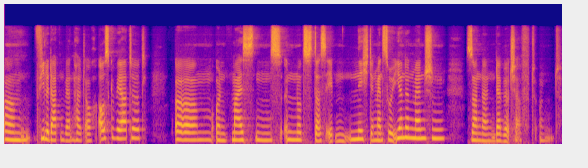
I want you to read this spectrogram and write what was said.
Ähm, viele Daten werden halt auch ausgewertet ähm, und meistens nutzt das eben nicht den menstruierenden Menschen, sondern der Wirtschaft und.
